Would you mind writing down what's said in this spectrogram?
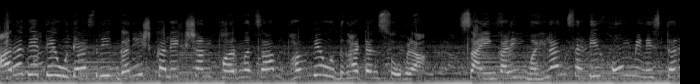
आरग येथे उद्या श्री गणेश कलेक्शन फर्मचा भव्य उद्घाटन सोहळा. सायंकाळी महिलांसाठी होम मिनिस्टर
